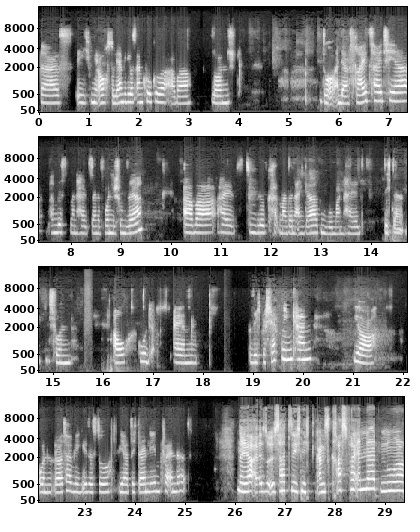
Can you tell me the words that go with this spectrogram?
dass ich mir auch so Lernvideos angucke, aber sonst so an der Freizeit her vermisst man halt seine Freunde schon sehr. Aber halt zum Glück hat man dann einen Garten, wo man halt sich dann schon auch gut ähm, sich beschäftigen kann. Ja, und Lotta, wie geht es so? Wie hat sich dein Leben verändert? Naja, also es hat sich nicht ganz krass verändert, nur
